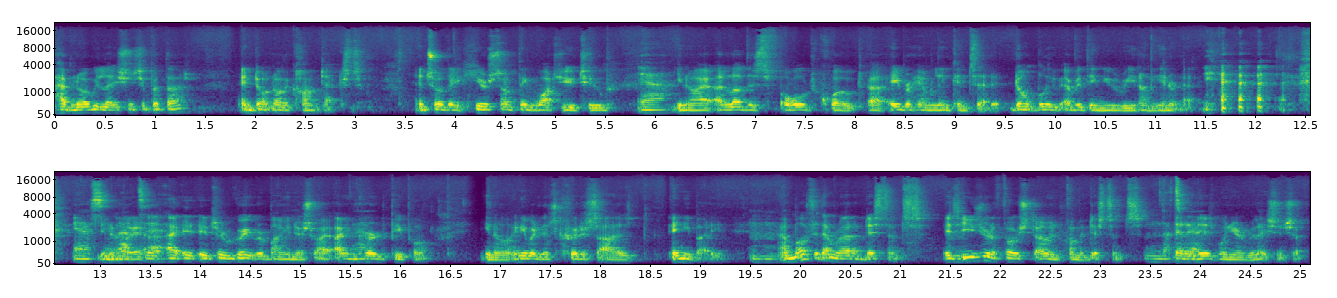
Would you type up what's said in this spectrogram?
have no relationship with us, and don't know the context. And so they hear something, watch YouTube. Yeah. You know, I, I love this old quote. Uh, Abraham Lincoln said it: "Don't believe everything you read on the internet." Yeah. Seen you know, too. I, I, it- it's a great reminder. So I, I encourage people, you know, anybody that's criticized anybody, Mm-hmm. and most of them are at a distance. It's easier to throw stones from a distance Mm, that's than it it. is when you're in a relationship.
